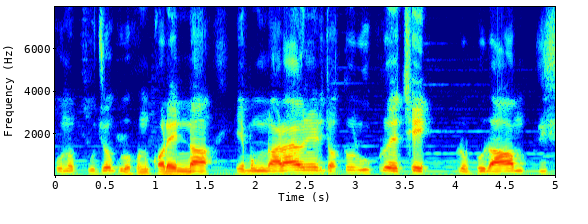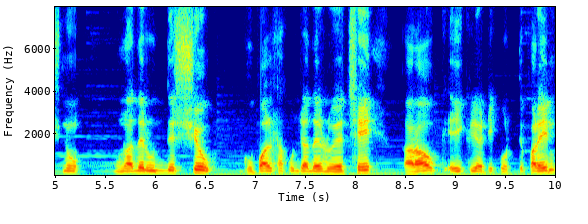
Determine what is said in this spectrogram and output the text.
কোনো পুজো গ্রহণ করেন না এবং নারায়ণের যত রূপ রয়েছে, প্রভু রাম, কৃষ্ণ ওনাদের উদ্দেশ্যেও গোপাল ঠাকুর যাদের রয়েছে, তারাও এই ক্রিয়াটি করতে পারেন।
